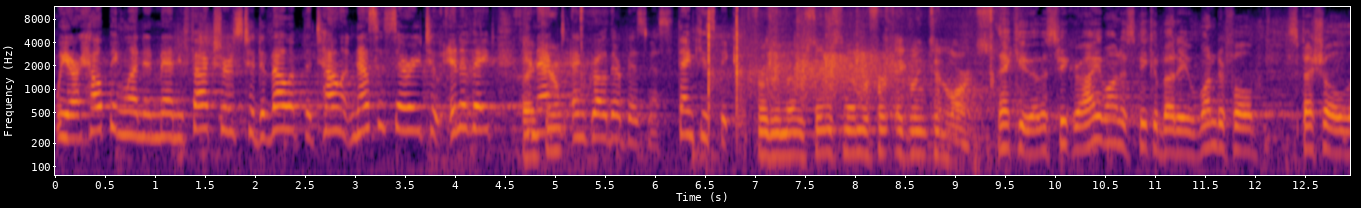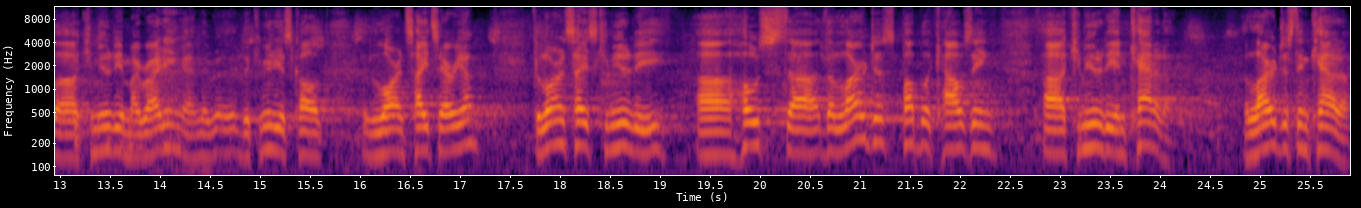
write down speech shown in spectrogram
we are helping London manufacturers manufacturers to develop the talent necessary to innovate, Thank connect, you. and grow their business. Thank you, Speaker. Further member statements, member for Eglinton Lawrence. Thank you, uh, Mr. Speaker. I want to speak about a wonderful, special uh, community in my riding, and the, the community is called the Lawrence Heights area. The Lawrence Heights community uh, hosts uh, the largest public housing uh, community in Canada, the largest in Canada.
